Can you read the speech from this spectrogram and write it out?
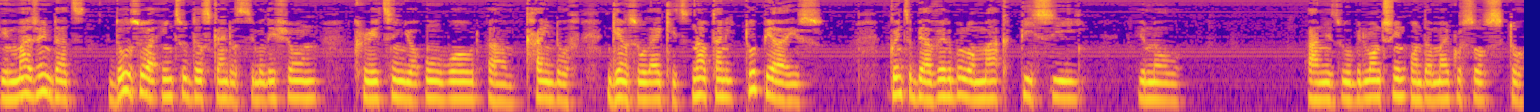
I imagine that those who are into this kind of simulation creating your own world um, kind of games will like it. Now Tiny Topia is going to be available on Mac, PC, you know, and it will be launching on the Microsoft Store.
